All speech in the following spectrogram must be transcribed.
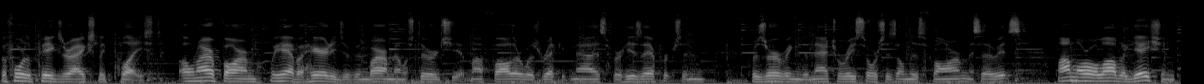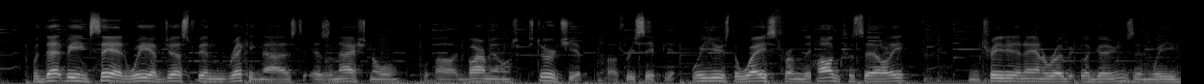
before the pigs are actually placed. On our farm, we have a heritage of environmental stewardship. My father was recognized for his efforts in preserving the natural resources on this farm, so it's my moral obligation with that being said, we have just been recognized as a national uh, environmental stewardship uh, recipient. We use the waste from the hog facility and treat it in anaerobic lagoons and we,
